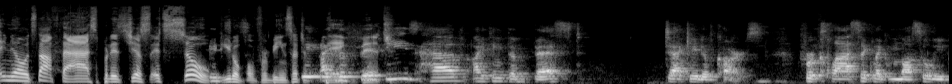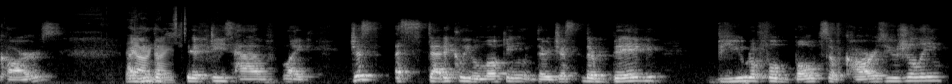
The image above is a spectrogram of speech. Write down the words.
you know, it's not fast, but it's just it's so it's, beautiful for being such a big The 50s have, I think, the best decade of cars for classic like muscly cars. They I think nice. the 50s have like just aesthetically looking. They're just they're big, beautiful boats of cars usually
